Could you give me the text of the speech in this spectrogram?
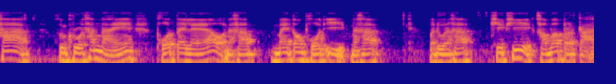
ถ้าคุณครูท่านไหนโพสต์ไปแล้วนะครับ ไม่ต้องโพสต์อีกนะครับ มาดูนะครับ คลิกที่คำว่าประกาศ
